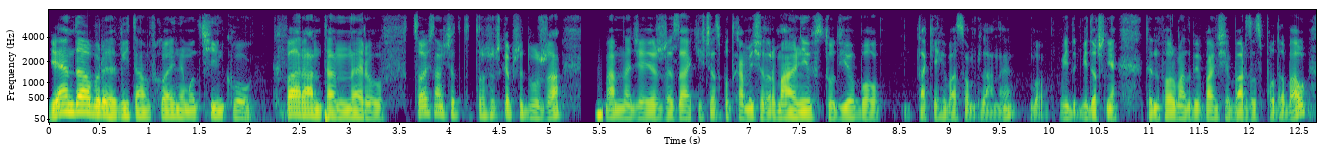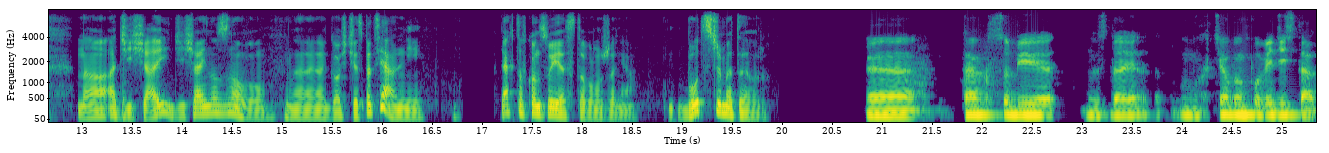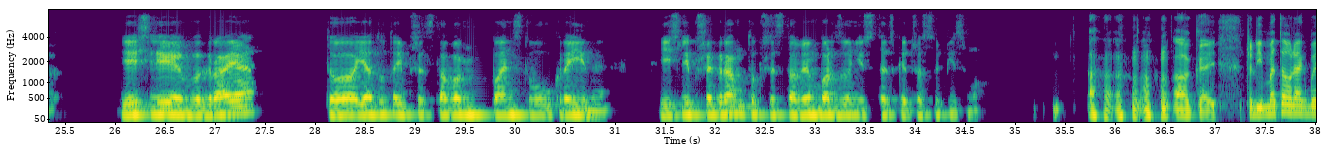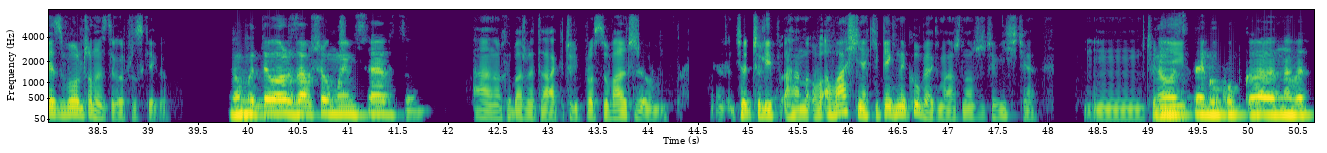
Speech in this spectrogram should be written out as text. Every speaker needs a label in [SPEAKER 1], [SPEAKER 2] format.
[SPEAKER 1] Dzień dobry, witam w kolejnym odcinku Kwarantannerów. Coś nam się to troszeczkę przedłuża. Mam nadzieję, że za jakiś czas spotkamy się normalnie w studiu, bo takie chyba są plany, bo wid- widocznie ten format by Wam się bardzo spodobał. No a dzisiaj, dzisiaj no znowu e, goście specjalni. Jak to w końcu jest z Tobą, Żenia? Buc czy Meteor?
[SPEAKER 2] E, tak sobie zdaję, chciałbym powiedzieć tak. Jeśli wygraję, to ja tutaj przedstawiam państwo Ukrainy. Jeśli przegram, to przedstawiam bardzo niesteczkę czasopismo.
[SPEAKER 1] Okej, czyli Meteor jakby jest wyłączony z tego wszystkiego.
[SPEAKER 2] No Meteor zawsze w moim sercu.
[SPEAKER 1] A, no chyba, że tak, czyli po prostu walczy. Czy- Czyli, a, no a właśnie, jaki piękny kubek masz, no rzeczywiście. Mm, czyli,
[SPEAKER 2] No z tego kubka nawet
